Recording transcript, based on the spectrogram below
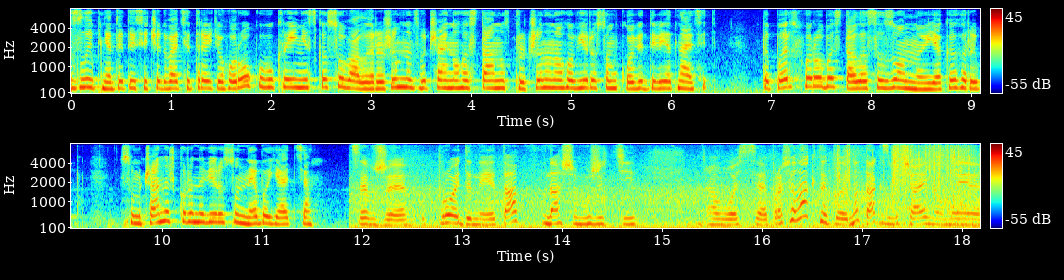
З липня 2023 року в Україні скасували режим надзвичайного стану, спричиненого вірусом COVID-19. Тепер хвороба стала сезонною, як і грип. Сумчани ж коронавірусу не бояться. Це вже пройдений етап в нашому житті. Ось е, профілактикою, ну так, звичайно, ми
